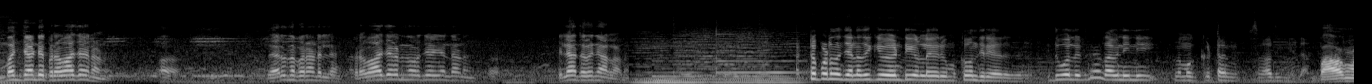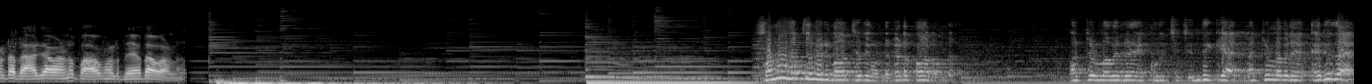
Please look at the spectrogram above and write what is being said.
ഉമ്മൻചാണ്ടി പ്രവാചകനാണ്. വേറെ ഒന്നും പറയണ്ടല്ല. പ്രവാചകൻ എന്ന് പറഞ്ഞു കഴിഞ്ഞാൽ എന്താണ്? എല്ലാം തികഞ്ഞ ആളാണ്. കഷ്ടപ്പെടുന്ന ജനതയ്ക്ക് വേണ്ടിയുള്ള ഒരു മുഖ്യമന്ത്രിയായിരുന്നു. ഇതുപോലൊരു നേതാവിന് ഇനി നമുക്ക് കിട്ടാൻ സാധിക്കില്ല. പാവങ്ങളുടെ രാജാവാണ് പാവങ്ങളുടെ നേതാവാണ്. സമൂഹത്തിനൊരു ബാധ്യതയുണ്ട് കടപ്പാടുണ്ട്. മറ്റുള്ളവരെ കുറിച്ച് ചിന്തിക്കാൻ മറ്റുള്ളവരെ കരുതാൻ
